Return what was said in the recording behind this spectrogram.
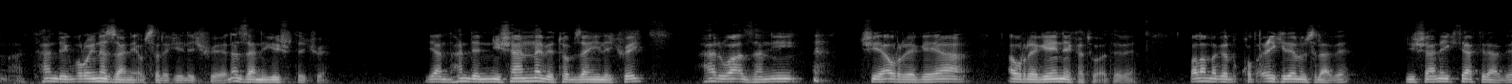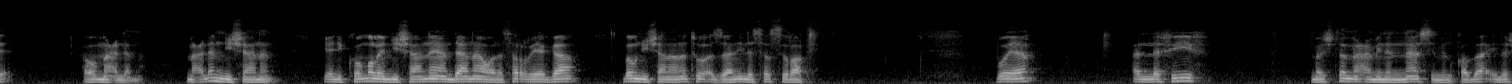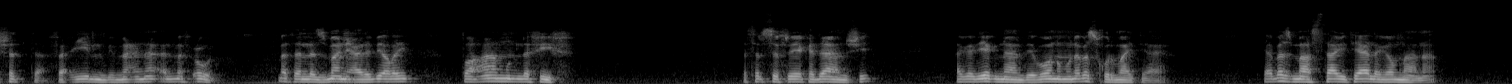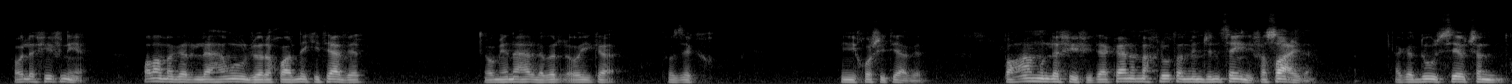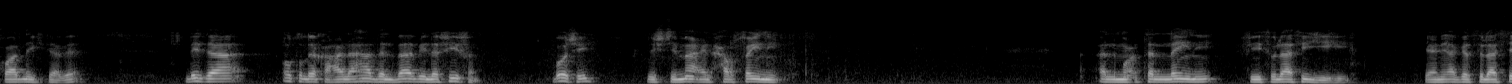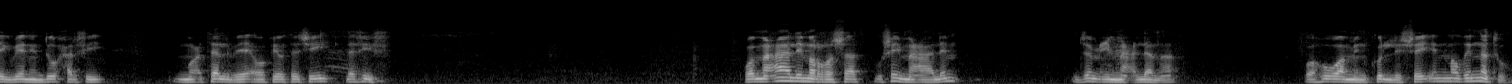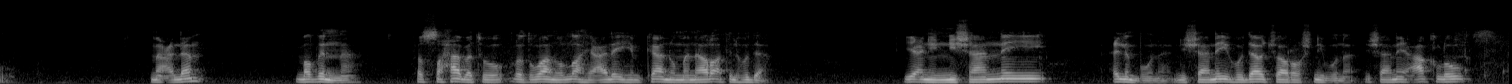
هەندێک بڕۆی نەزانانی ئەو سەرەکەی لەکوێ نەزانانی گەیشتە کوێ یان هەندێک نیشان نەبێت تۆ بزانی لەکوێی هەروە زانی چی ئەو ڕێگەیە ئەو ڕێگەیەنێک کە تۆ ئەتەوێ. بەڵام ئەگەر قوتعەیەکی لێ نووسرابێ نیشانەی کتا کرابێ ئەو معلەمە معلەم نیشانن یعنی کۆمەڵی نیشانەیان داناوە لەسەر ڕێگا بەو نیشانانە تۆ ئەزانی لەسەر سیڕاتی بۆیە اللفيف ما اجتمع من الناس من قبائل شتى فعيل بمعنى المفعول. مثلا لزمان عربي علي طعام لفيف. بسر سفرية كدان نشيد أقد يقنان دي بونمونا بس خرماي تيايا يا بس ما استاوي تيايا لقل نانا أو لفيف نية والله ما قر الله همو جورا خوارني كتابت ومن هنا هر لبر أويك توزيك هي خوشي تيابت طعام لفيف إذا كان مخلوطا من جنسين فصاعدا. أقد دو سيو چند خوارني كتابه لذا أطلق على هذا الباب لفيفا بوشي لاجتماع الحرفين المعتلين في ثلاثيه. يعني أقل ثلاثيك بين دو حرفي معتل به أو بيوتشي لفيف. ومعالم الرشاد وشيء معالم؟ جمع معلمة وهو من كل شيء مظنته. معلم مظنة. فالصحابة رضوان الله عليهم كانوا منارات الهدى. يعني نشاني علم بونا نشاني هدى وشاروشني بونا نشاني عقل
